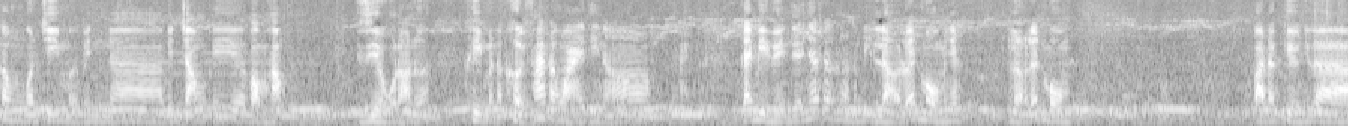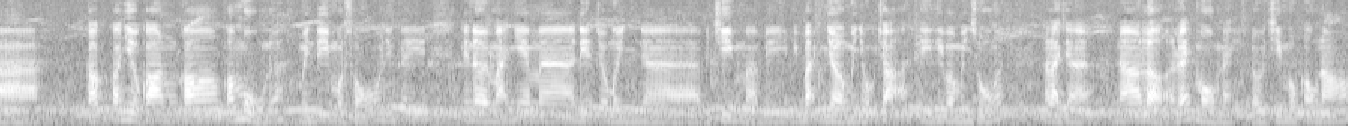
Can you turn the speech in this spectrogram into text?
công con chim ở bên à, bên trong cái vòng họng diều của nó nữa. Khi mà nó khởi phát ra ngoài thì nó cái biểu hiện dễ nhất là nó bị lở loét mồm nha. Lở loét mồm. Và nó kiểu như là có có nhiều con có có mủ nữa. Mình đi một số những cái cái nơi mà anh em à, điện cho mình à, chim mà bị bị bệnh nhờ mình hỗ trợ thì khi mà mình xuống ấy nó là nó lở loét mồm này rồi chim bồ câu nó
